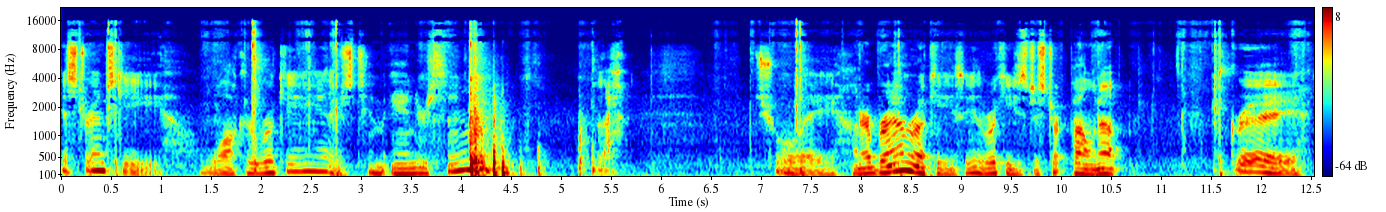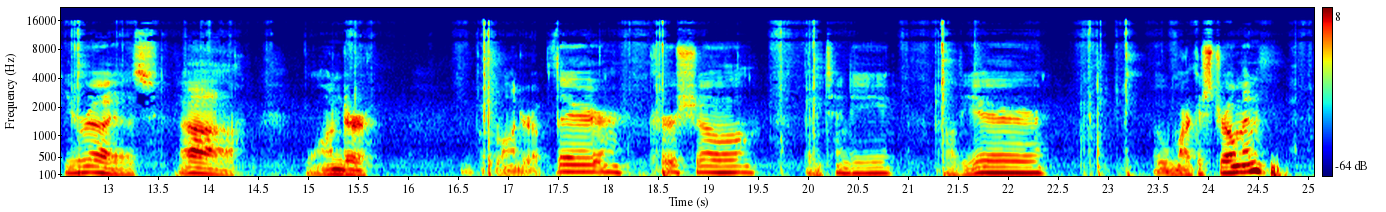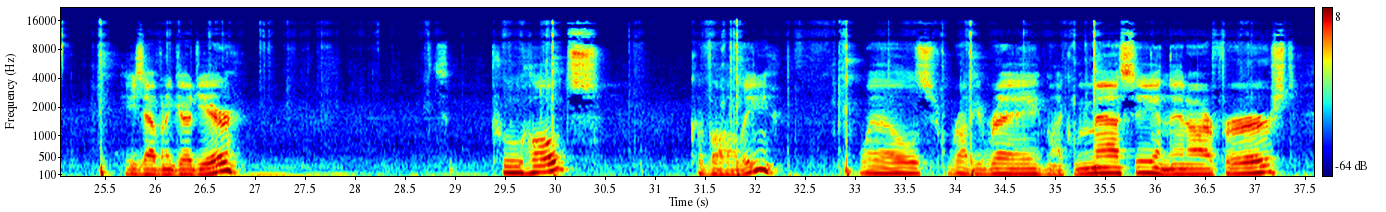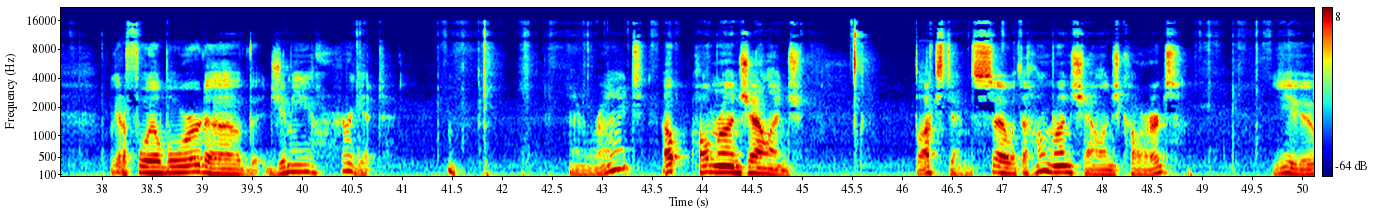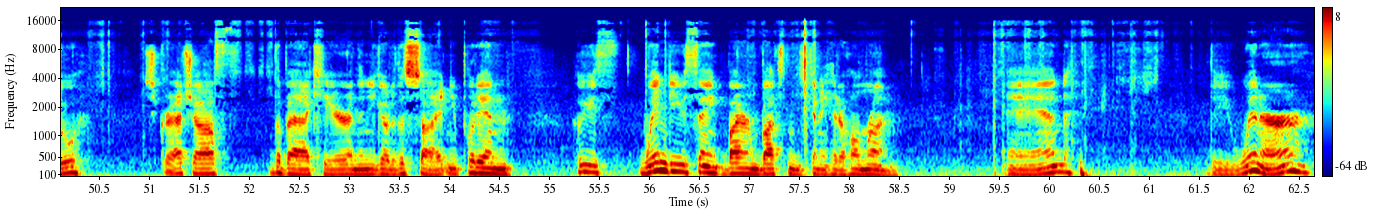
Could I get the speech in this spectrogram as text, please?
Yastrzemski, Walker rookie. There's Tim Anderson. Ah. Choi, Hunter Brown rookie. See, the rookies just start piling up. Gray, Urias. Ah, Wander. Wander up there. Kershaw, Benintendi, Javier. Oh, Marcus Stroman. He's having a good year. Pujols, Cavalli, Wells, Robbie Ray, Michael Massey, and then our first, we got a foil board of Jimmy Herget. Hmm. All right. Oh, home run challenge. Buxton. So with the home run challenge cards, you scratch off the back here, and then you go to the site and you put in who you when do you think Byron Buxton's going to hit a home run? And the winner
